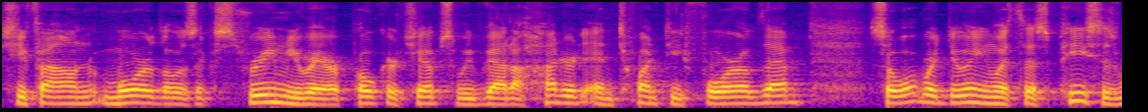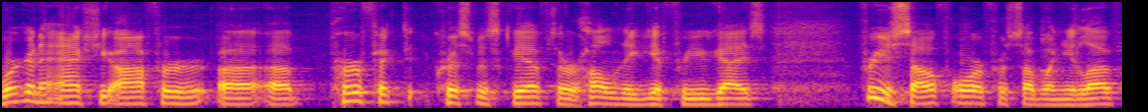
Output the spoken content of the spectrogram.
She found more of those extremely rare poker chips. We've got 124 of them. So what we're doing with this piece is we're going to actually offer a, a perfect Christmas gift or holiday gift for you guys, for yourself or for someone you love.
